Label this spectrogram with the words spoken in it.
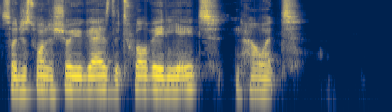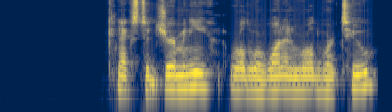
So I just wanted to show you guys the 1288 and how it connects to Germany, World War One and World War Two.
